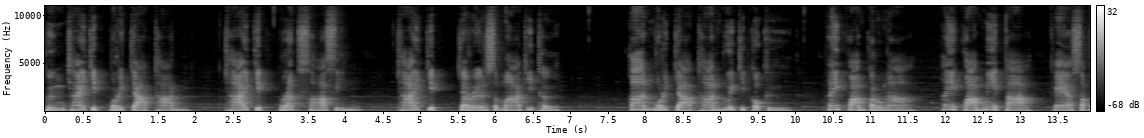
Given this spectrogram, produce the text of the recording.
พึงใช้จิตบริจาคทาน ใช้จิตรักษาศีลใช้จิตเจริญสมาธิเถิด การบริจาคทานด้วยจิตก็คือ ให้ความกรุณา ให้ความเมตตา แก่สรรพ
